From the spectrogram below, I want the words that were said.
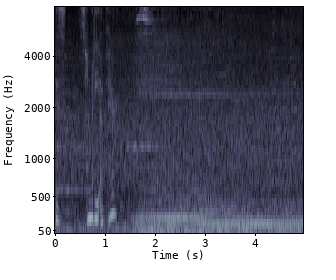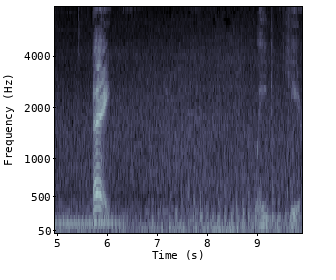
Is somebody up there? Hey! Wait here.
